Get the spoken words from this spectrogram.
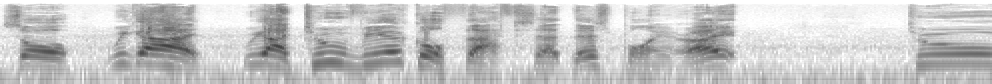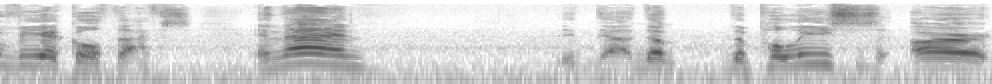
So we got we got two vehicle thefts at this point, right? Two vehicle thefts, and then the the, police are.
